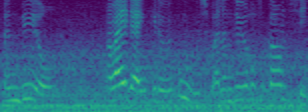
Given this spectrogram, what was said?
een deal. Maar wij denken, oeh, is wel een dure vakantie.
